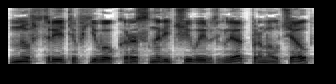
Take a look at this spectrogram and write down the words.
но, встретив его красноречивый взгляд, промолчал.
